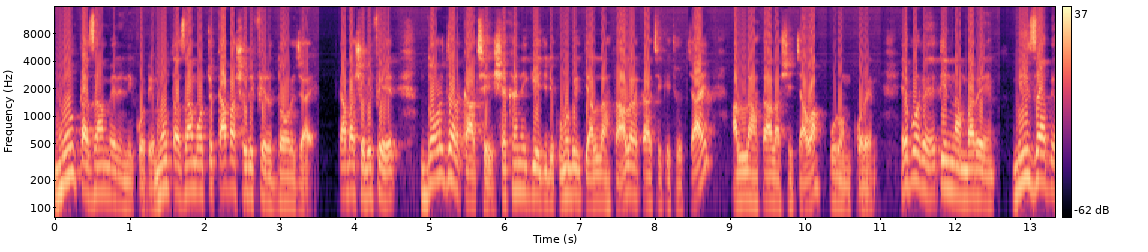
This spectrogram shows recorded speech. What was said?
মুলতাজামের নিকটে। মুলতাজাম হচ্ছে কাবা শরীফের দরজায়। কাবা শরীফের দরজার কাছে সেখানে গিয়ে যদি কোনো ব্যক্তি আল্লাহ তাআলার কাছে কিছু চায়, আল্লাহ তাআলা সে চাওয়া পূরণ করেন। এরপরে তিন নাম্বারে মিজাবে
